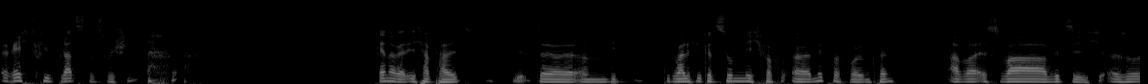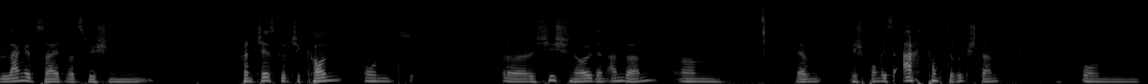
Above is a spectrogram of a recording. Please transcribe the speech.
recht viel Platz dazwischen. Generell, ich habe halt die, die, ähm, die, die, Qualifikation nicht äh, mitverfolgen können. Aber es war witzig. Also lange Zeit war zwischen Francesco Ciccon und äh, Schischnol, den anderen, ähm, der gesprungen ist, acht Punkte Rückstand und, und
